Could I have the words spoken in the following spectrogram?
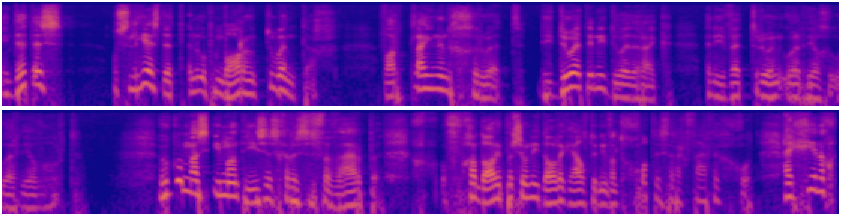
En dit is ons lees dit in Openbaring 20 waar klein en groot, die dood en die doderyk in die wit troon oordeel geoordeel word. Hoekom as iemand Jesus Christus verwerp, of gaan daardie persoon nie dadelik hel toe nie want God is regverdige God. Hy gee nog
